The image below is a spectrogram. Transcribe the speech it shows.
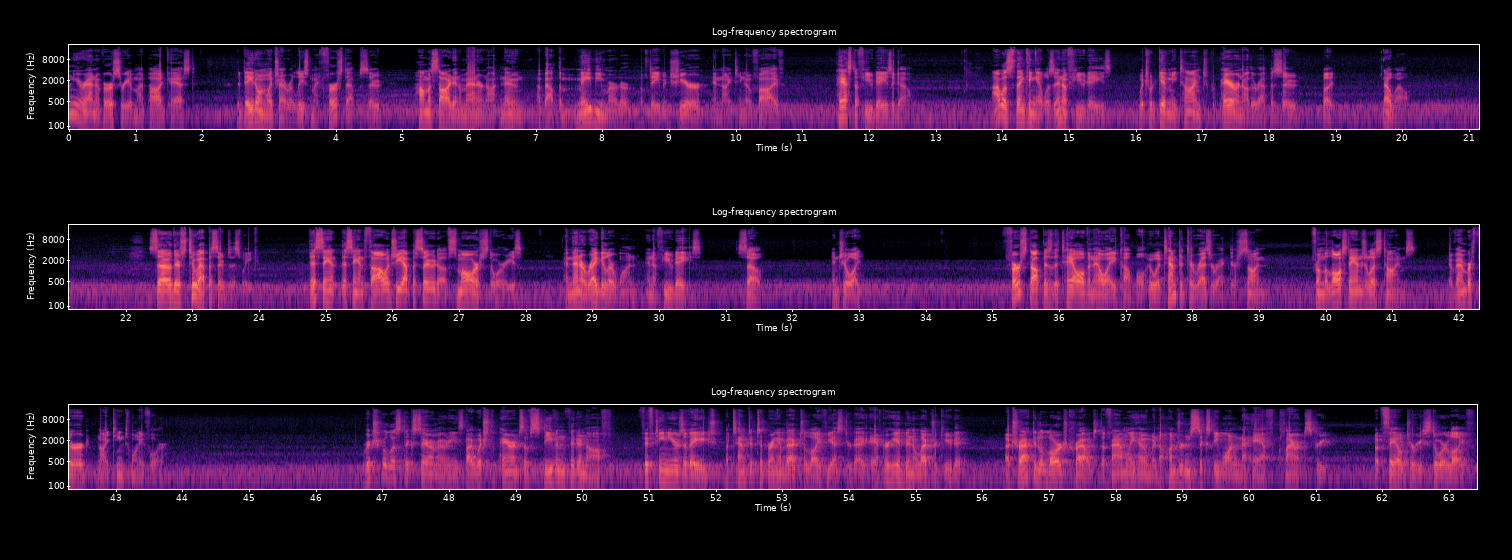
One year anniversary of my podcast, the date on which I released my first episode, Homicide in a Manner Not Known, about the maybe murder of David Shearer in 1905, passed a few days ago. I was thinking it was in a few days, which would give me time to prepare another episode, but oh well. So there's two episodes this week. This an- this anthology episode of smaller stories and then a regular one in a few days. So, enjoy. First up is the tale of an LA couple who attempted to resurrect their son. From the Los Angeles Times, November 3rd, 1924. Ritualistic ceremonies by which the parents of Stephen Vidanoff, 15 years of age, attempted to bring him back to life yesterday after he had been electrocuted attracted a large crowd to the family home at 161.5 Clarence Street, but failed to restore life.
